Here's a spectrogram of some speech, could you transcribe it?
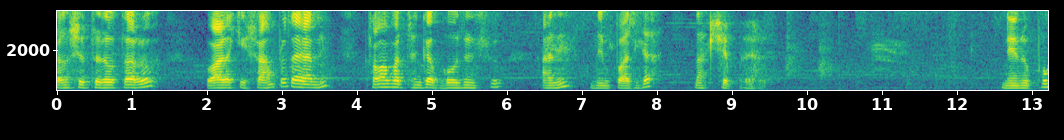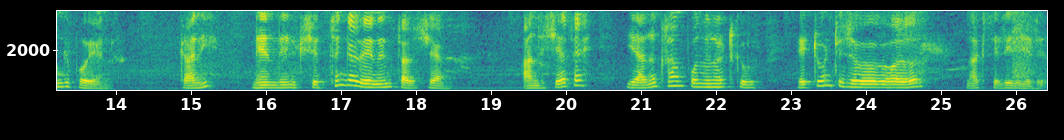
సంసిద్ధులవుతారో వాళ్ళకి సాంప్రదాయాన్ని క్రమబద్ధంగా బోధించు అని నింపాదిగా నాకు చెప్పారు. నేను పొంగిపోయాను. కానీ నేను దీనికి సిద్ధంగా లేనని తలచాను. అందుచేత ఈ అనుగ్రహం పొందినట్టుకు ఎటువంటి జవాబు నాకు తెలియలేదు.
